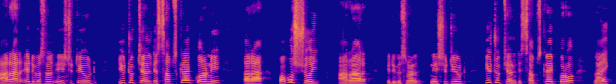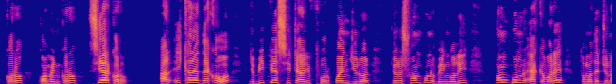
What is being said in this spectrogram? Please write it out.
R R Educational Institute YouTube চ্যানেলটি সাবস্ক্রাইব করনি, তারা অবশ্যই R R Educational Institute YouTube চ্যানেলটি সাবস্ক্রাইব করো, লাইক করো, কমেন্ট করো, শেয়ার করো। আর এইখানে দেখো যে বিপিএসসি টায়ারি ফোর পয়েন্ট জিরোর জন্য সম্পূর্ণ বেঙ্গলি, সম্পূর্ণ একেবারে তোমাদের জন্য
